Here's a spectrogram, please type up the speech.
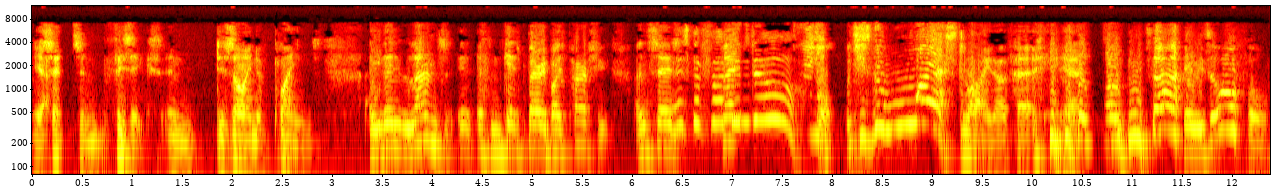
Yeah. sense and physics and design of planes, he then lands and gets buried by his parachute and says, There's the fucking door. Which is the worst line I've heard in Yeah. a long time. It's awful.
